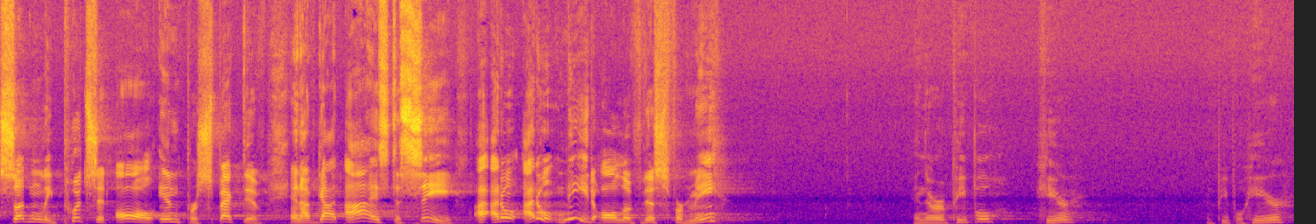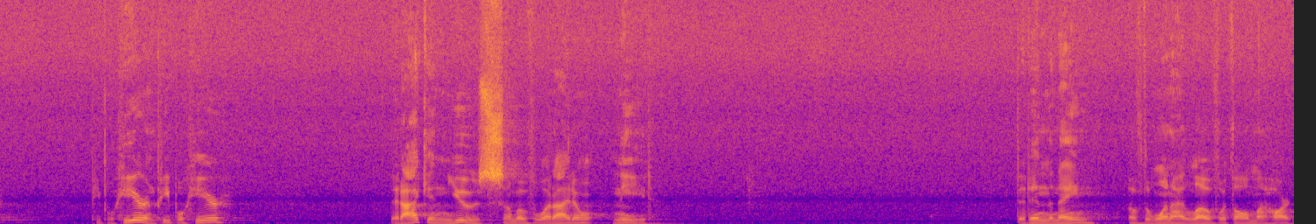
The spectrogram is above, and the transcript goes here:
suddenly puts it all in perspective. And I've got eyes to see. I, I don't, I don't need all of this for me. And there are people here, and people here, people here, and people here that I can use some of what I don't need. That in the name of the one I love with all my heart,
